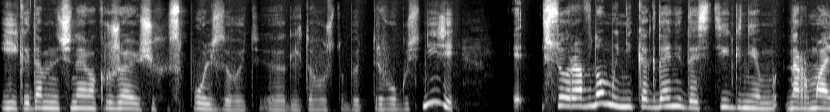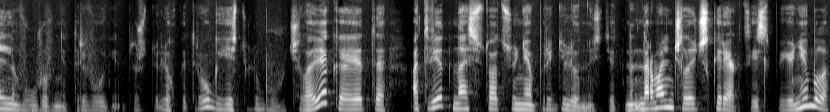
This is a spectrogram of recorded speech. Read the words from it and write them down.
И когда мы начинаем окружающих использовать э, для того, чтобы тревогу снизить, э, все равно мы никогда не достигнем нормального уровня тревоги, потому что легкая тревога есть у любого человека, это ответ на ситуацию неопределенности. Это нормальная человеческая реакция. Если бы ее не было,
